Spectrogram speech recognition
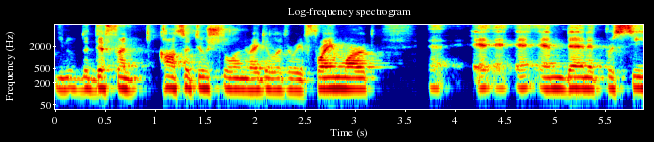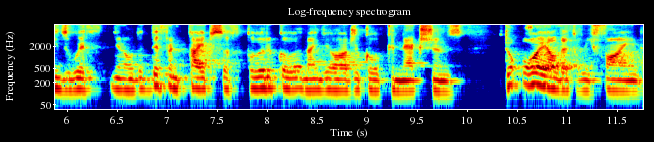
you know the different constitutional and regulatory framework and then it proceeds with you know the different types of political and ideological connections to oil that we find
